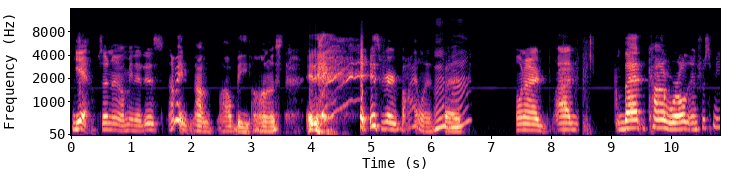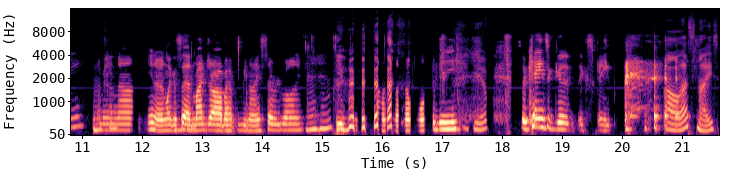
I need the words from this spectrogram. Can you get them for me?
yeah. So no, I mean, it is. I mean, I'll, I'll be honest. It is, it is very violent, Mhm. but when I, I, that kind of world interests me. I mean, not you know, like I said, Mhm. my job, I have to be nice to everybody. hmm Even if I don't want to be. Yep. So Cain's a good escape. Oh, that's nice.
